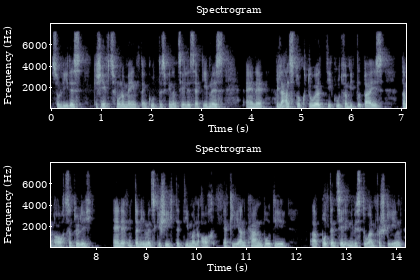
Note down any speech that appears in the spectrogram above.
solides Geschäftsfundament, ein gutes finanzielles Ergebnis, eine Bilanzstruktur, die gut vermittelbar ist. Dann braucht es natürlich eine Unternehmensgeschichte, die man auch erklären kann, wo die äh, potenziellen Investoren verstehen,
